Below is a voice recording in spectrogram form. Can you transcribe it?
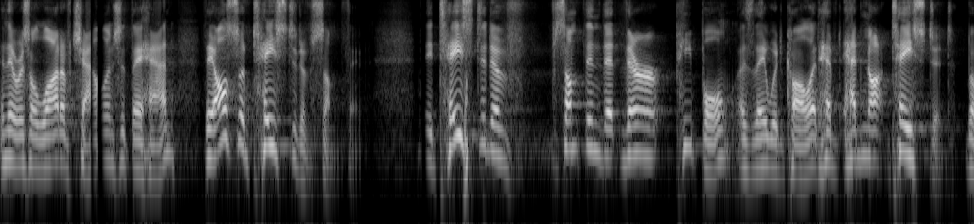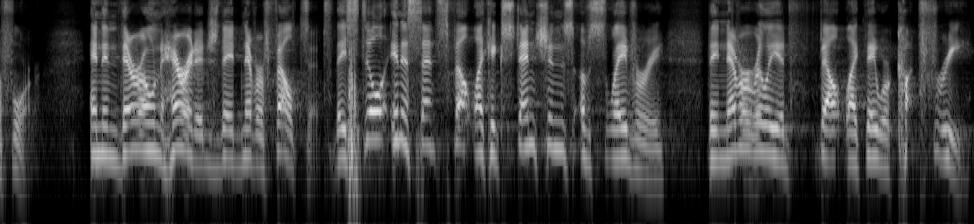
and there was a lot of challenge that they had, they also tasted of something. They tasted of something that their people, as they would call it, had, had not tasted before. And in their own heritage, they'd never felt it. They still, in a sense, felt like extensions of slavery. They never really had felt like they were cut free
